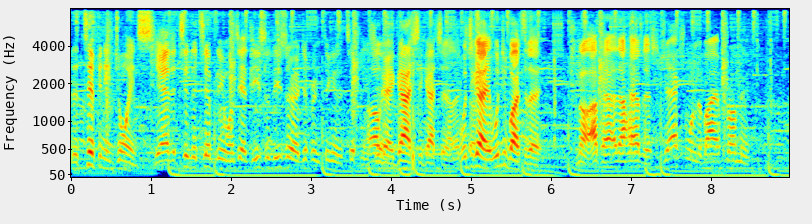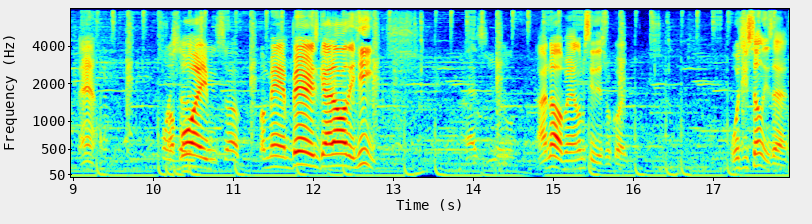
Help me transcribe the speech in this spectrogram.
the Tiffany joints. Yeah, the, the Tiffany ones. Yeah, these are these are a different thing than the Tiffany's. yeah. Okay, gotcha, gotcha. that's What you got? What you buy today? No, I've had I have this. Jackson wanted to buy it from me. Damn. My boy, my man Barry's got all the heat. As usual. I know, man. Let me see this real quick. What you selling these at?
